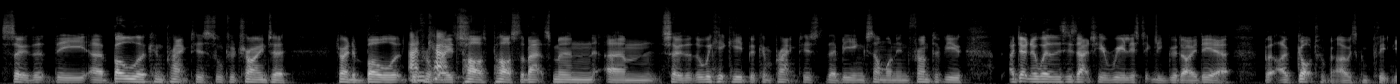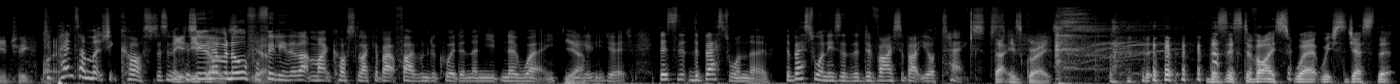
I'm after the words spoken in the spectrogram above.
so that the uh, bowler can practice sort of trying to. Trying to bowl at different ways past past the batsman, um, so that the wicketkeeper can practice there being someone in front of you. I don't know whether this is actually a realistically good idea, but I've got to admit I was completely intrigued by it. Depends how much it costs, doesn't it? Because you have an awful yeah. feeling that that might cost like about 500 quid and then you no way Yeah. you, you do it. There's the, the best one, though. The best one is the device about your texts. That is great. There's this device where which suggests that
